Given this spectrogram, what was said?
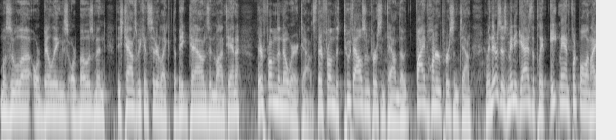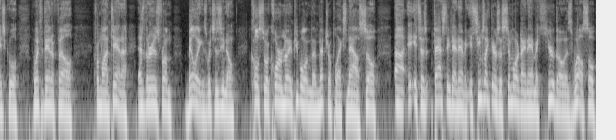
Missoula or Billings or Bozeman, these towns we consider like the big towns in Montana. They're from the nowhere towns. They're from the 2,000 person town, the 500 person town. I mean, there's as many guys that played eight man football in high school that went to the NFL from Montana as there is from Billings, which is, you know, close to a quarter million people in the Metroplex now. So uh, it's a fascinating dynamic. It seems like there's a similar dynamic here, though, as well. So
